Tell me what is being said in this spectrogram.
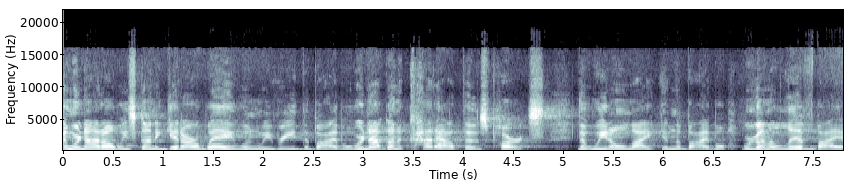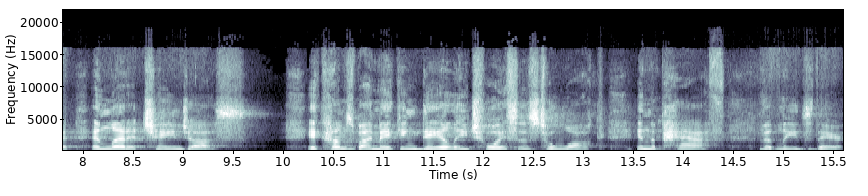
And we're not always going to get our way when we read the Bible. We're not going to cut out those parts that we don't like in the Bible. We're going to live by it and let it change us. It comes by making daily choices to walk in the path that leads there.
